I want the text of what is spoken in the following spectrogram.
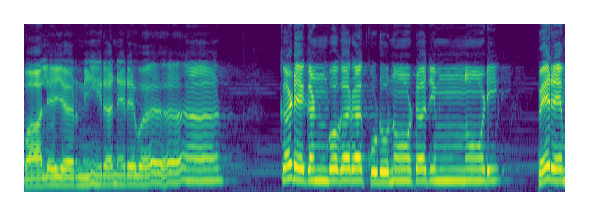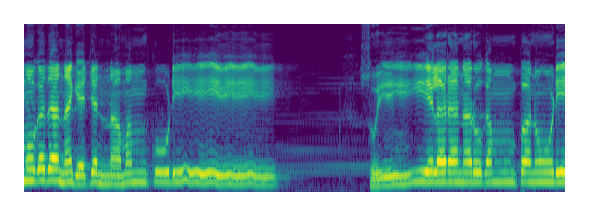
ಬಾಲೆಯರ್ ನೀರ ನೆರೆವ ಕಡೆಗಣ್ಬೊಗರ ಕುಡು ನೋಟದಿಂ ನೋಡಿ, ಪೆರೆ ಮೊಗದ ನಗೆ ಜನ್ನಮಂ ಕೂಡಿ. ಸುಯ್ಯಲರ ನರುಗಂಪ ನೋಡಿ,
